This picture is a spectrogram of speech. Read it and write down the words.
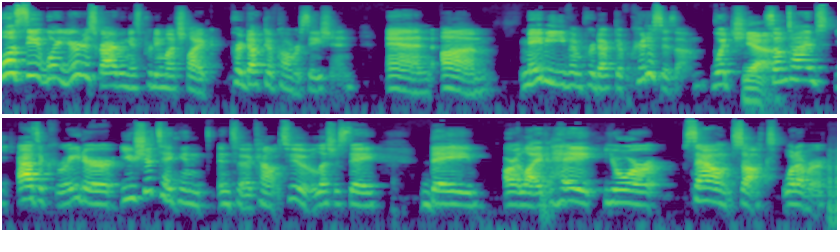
Well, see, what you're describing is pretty much like productive conversation and um maybe even productive criticism, which Yeah. sometimes as a creator, you should take in, into account too. Let's just say they are like, "Hey, your sound sucks," whatever.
